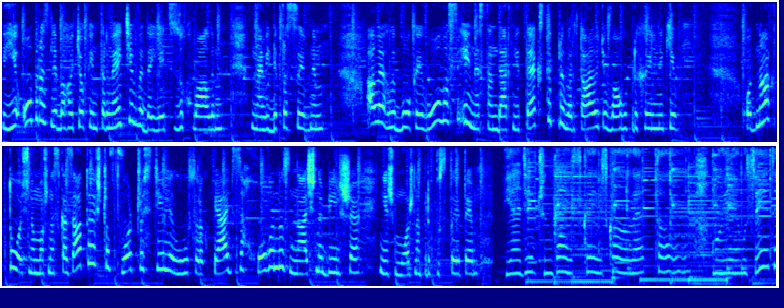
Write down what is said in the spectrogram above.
Її образ для багатьох в інтернеті видається зухвалим, навіть депресивним. Але глибокий голос і нестандартні тексти привертають увагу прихильників. Однак точно можна сказати, що в творчості Лілу 45 заховано значно більше, ніж можна припустити. Я дівчинка із київського гетто моєму світі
